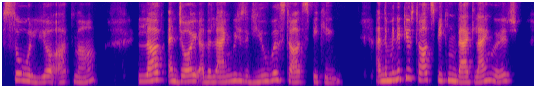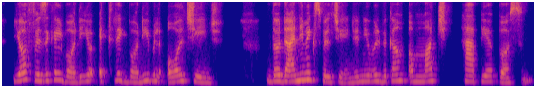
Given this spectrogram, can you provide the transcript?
soul, your Atma, love and joy are the languages that you will start speaking. And the minute you start speaking that language, your physical body, your etheric body will all change. The dynamics will change and you will become a much happier person.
